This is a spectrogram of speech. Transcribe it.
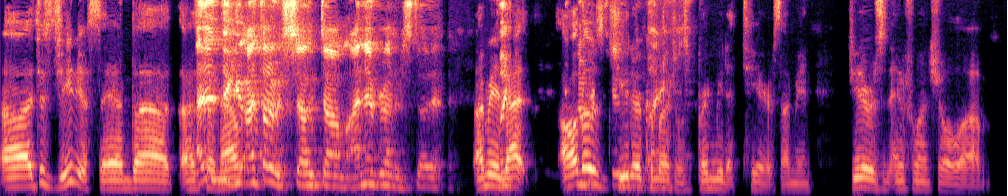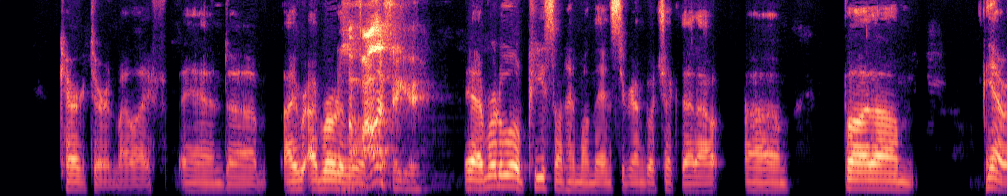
Uh, just genius, and uh, uh, I didn't now, think. I thought it was so dumb. I never understood it. I mean like, that all those two, Jeter like- commercials bring me to tears. I mean, Jeter is an influential um, character in my life, and um, I, I wrote a A little father figure. Yeah, I wrote a little piece on him on the Instagram. Go check that out. Um, but um, yeah,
